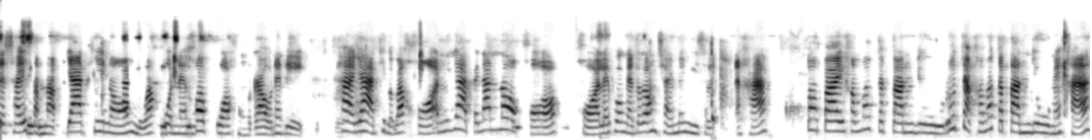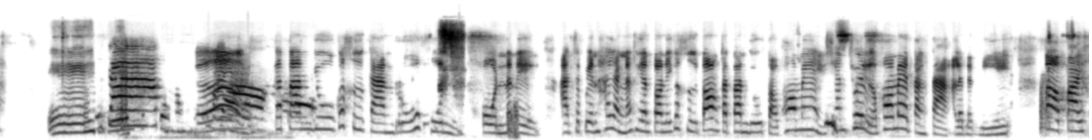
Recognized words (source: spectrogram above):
จะใช้สำหรับญาติพี่น้องหรือว่าคนในครอบครัวของเรานั่นเอง ถ้าญาติที่แบบว่าขออนุญาตไปด้านนอกขอ ขออะไรพวกนั้นจะต้องใช้ไม่มีสระอีนะคะ ต่อไปคำว่ากตัญญูรู้จักคำว่ากตัญญูไหมคะอืมเออกตัญญูก็คือการรู้คุณคนนั่นเอง อาจจะเป็นถ้าอย่างนักเรียนตอนนี้ก็คือต้องกตัญญูต่อพ่อแม่อย่างเช่นช่วยเหลือพ่อแม่ต่าง ๆ อะไรแบบนี้ ต่อไปค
